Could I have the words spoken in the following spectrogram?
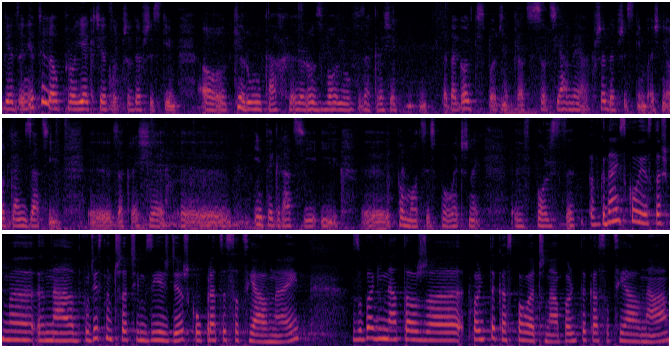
wiedzę nie tyle o projekcie, co przede wszystkim o kierunkach rozwoju w zakresie pedagogiki społecznej, pracy socjalnej, a przede wszystkim właśnie organizacji w zakresie y, integracji i y, pomocy społecznej y, w Polsce. W Gdańsku jesteśmy na 23. zjeździe Szkół Pracy Socjalnej. Z uwagi na to, że polityka społeczna, polityka socjalna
